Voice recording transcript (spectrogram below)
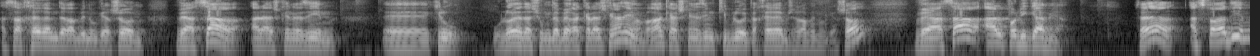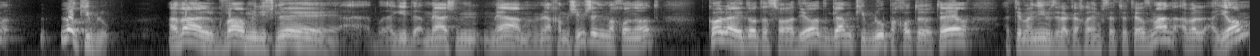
עשה חרם דרבנו גרשון ואסר על האשכנזים, אה, כאילו, הוא לא ידע שהוא מדבר רק על האשכנזים, אבל רק האשכנזים קיבלו את החרם של רבנו גרשון, ואסר על פוליגמיה. בסדר? הספרדים לא קיבלו. אבל כבר מלפני, בוא נגיד, 100-150 שנים האחרונות, כל העדות הספרדיות גם קיבלו פחות או יותר, התימנים זה לקח להם קצת יותר זמן, אבל היום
